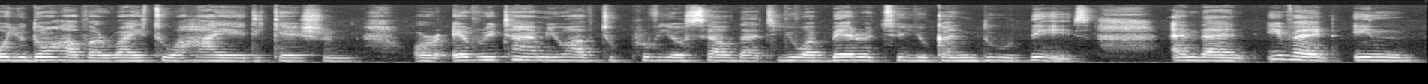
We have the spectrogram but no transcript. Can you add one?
or you don't have a right to a higher education or every time you have to prove yourself that you are better to you can do this. And then even in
